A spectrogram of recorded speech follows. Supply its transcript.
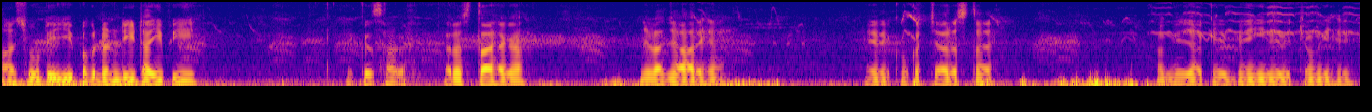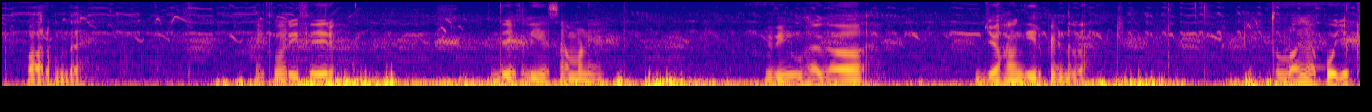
ਆ ਛੋਟੀ ਜੀ ਪਗਡੰਡੀ ਟਾਈਪ ਹੀ ਇੱਕ ਸ- ਰਸਤਾ ਹੈਗਾ, ਜਿਹੜਾ ਜਾ ਰਿਹਾ ਹੈ। ਇਹ ਦੇਖੋ, ਕੱਚਾ ਰਸਤਾ ਹੈ। ਅੱਗੇ ਜਾ ਕੇ ਬੇਈ ਦੇ ਵਿੱਚੋਂ ਵੀ ਇਹ ਪਾਰ ਹੁੰਦਾ ਹੈ। ਇੱਕ ਵਾਰੀ ਫੇਰ ਦੇਖ ਲਈਏ ਸਾਹਮਣੇ। ਵਿਊ ਹੈਗਾ ਜਹਾਂਗੀਰ ਪਿੰਡ ਦਾ। ਥੋੜਾ ਜਿਹਾ ਆਪੋਜੀਟ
